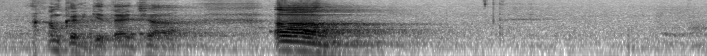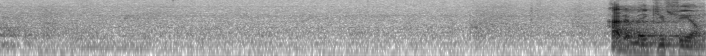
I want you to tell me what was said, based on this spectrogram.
I'm going to get that job. Um, how did it make you feel?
